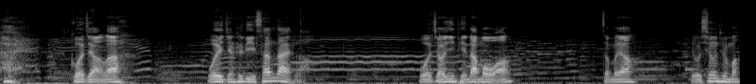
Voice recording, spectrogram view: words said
唉，过奖了，我已经是第三代了。我叫音频大魔王，怎么样？有兴趣吗？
